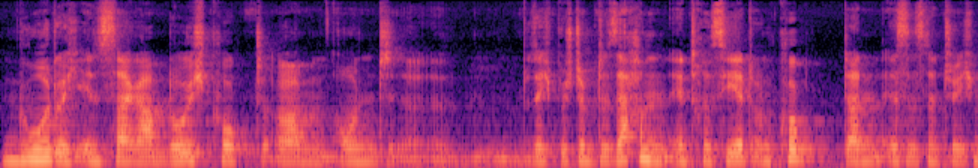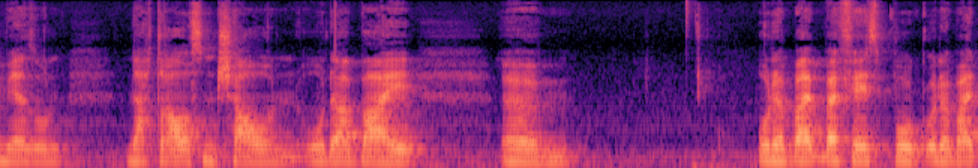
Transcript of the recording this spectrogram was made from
nur durch Instagram durchguckt ähm, und äh, sich bestimmte Sachen interessiert und guckt, dann ist es natürlich mehr so ein nach draußen schauen oder bei ähm, oder bei, bei Facebook oder bei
